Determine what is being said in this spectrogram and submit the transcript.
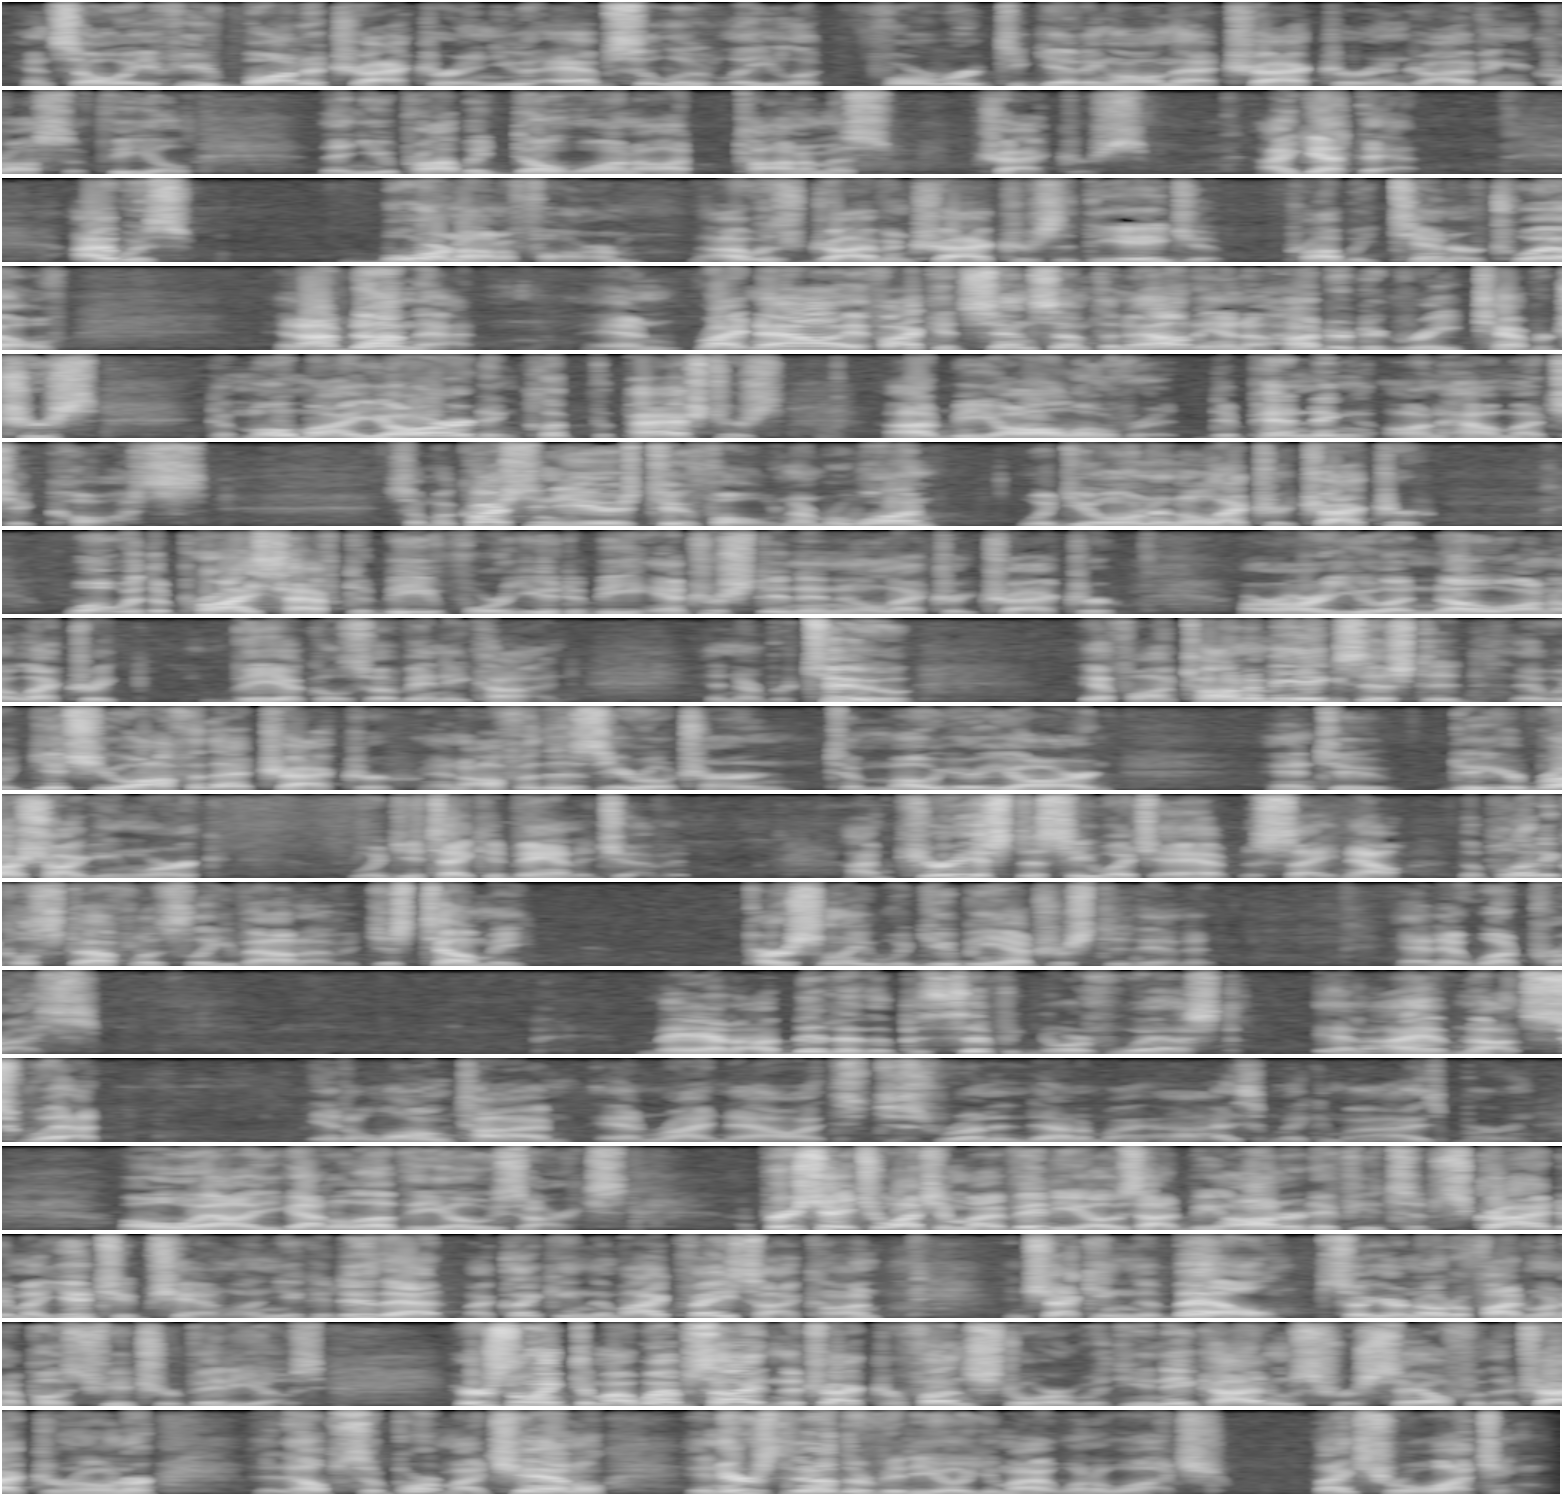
And so if you've bought a tractor and you absolutely look forward to getting on that tractor and driving across the field, then you probably don't want autonomous tractors. I get that. I was born on a farm. I was driving tractors at the age of probably 10 or 12, and I've done that. And right now, if I could send something out in 100 degree temperatures to mow my yard and clip the pastures, I'd be all over it, depending on how much it costs. So my question to you is twofold. Number one, would you own an electric tractor? What would the price have to be for you to be interested in an electric tractor? Or are you a no on electric vehicles of any kind? And number two, if autonomy existed that would get you off of that tractor and off of the zero turn to mow your yard and to do your brush hogging work, would you take advantage of it? I'm curious to see what you have to say. Now, the political stuff, let's leave out of it. Just tell me, personally, would you be interested in it? And at what price? man, I've been in the Pacific Northwest and I have not sweat in a long time. And right now it's just running down in my eyes, making my eyes burn. Oh, well, you got to love the Ozarks. I appreciate you watching my videos. I'd be honored if you'd subscribe to my YouTube channel. And you can do that by clicking the Mike Face icon and checking the bell so you're notified when I post future videos. Here's a link to my website and the Tractor Fun Store with unique items for sale for the tractor owner that helps support my channel. And here's another video you might want to watch. Thanks for watching.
